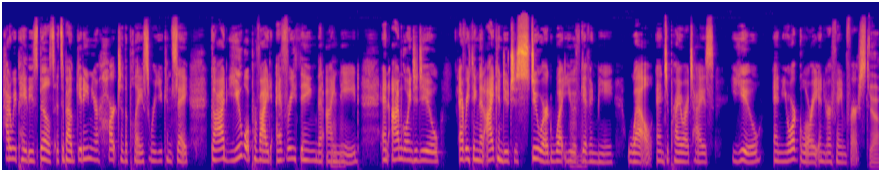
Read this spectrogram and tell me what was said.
how do we pay these bills it's about getting your heart to the place where you can say god you will provide everything that i mm-hmm. need and i'm going to do everything that i can do to steward what you mm-hmm. have given me well and to prioritize you and your glory and your fame first. Yeah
